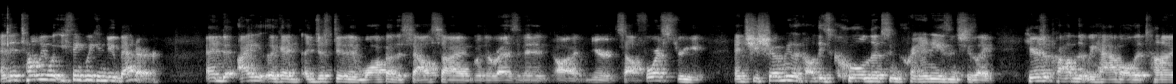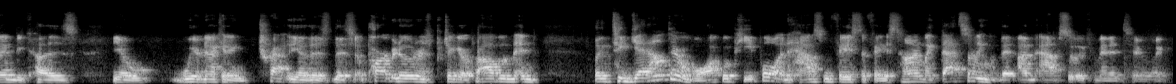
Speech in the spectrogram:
and then tell me what you think we can do better. And I like I, I just did a walk on the south side with a resident uh, near South Fourth Street, and she showed me like all these cool nooks and crannies, and she's like, "Here's a problem that we have all the time because you know we're not getting trapped. You know, there's this apartment owner's particular problem, and like to get out there and walk with people and have some face to face time, like that's something that I'm absolutely committed to. Like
